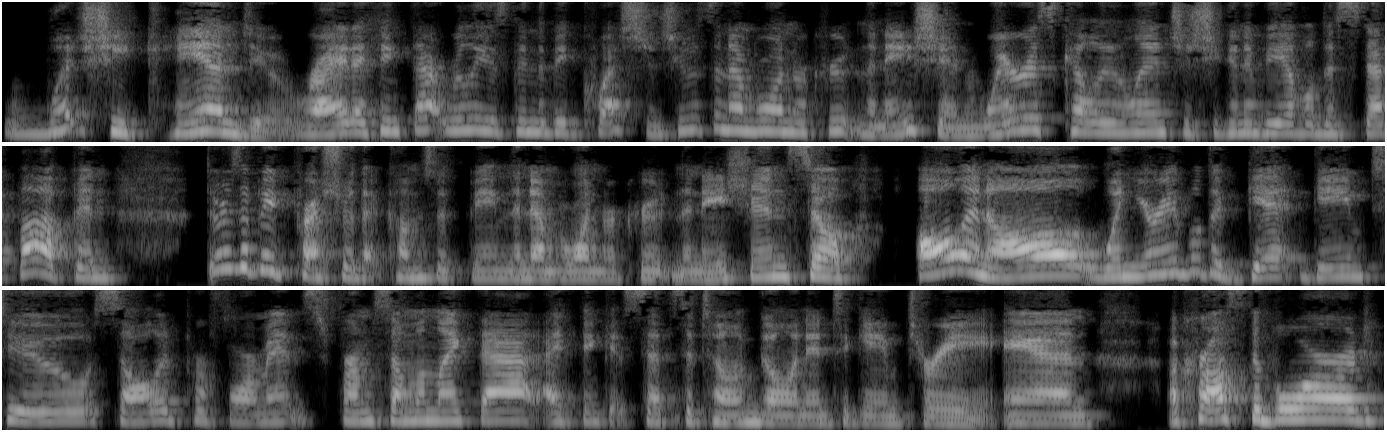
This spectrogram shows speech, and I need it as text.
what she can do, right? I think that really has been the big question. She was the number one recruit in the nation. Where is Kelly Lynch? Is she going to be able to step up? And there's a big pressure that comes with being the number one recruit in the nation. So all in all, when you're able to get game two solid performance from someone like that, I think it sets the tone going into game three. And across the board,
